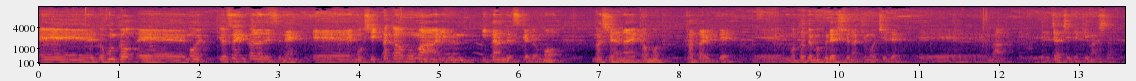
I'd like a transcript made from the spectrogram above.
えーと本当、えー、もう予選からですね、えー、もう知った顔もまあいるいたんですけども、まあ、知らない顔も叩いて、えー、もうとてもフレッシュな気持ちで、えー、まあジャッジできました。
